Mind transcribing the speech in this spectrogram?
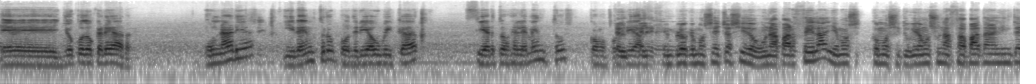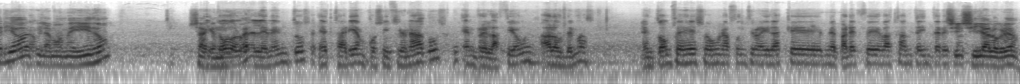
eh, yo puedo crear un área y dentro podría ubicar ciertos elementos, como El, podría el ser- ejemplo que hemos hecho ha sido una parcela y hemos, como si tuviéramos una zapata en el interior y la hemos medido. O sea y que todos los elementos estarían posicionados en relación a los demás. Entonces eso es una funcionalidad que me parece bastante interesante. Sí, sí, ya lo creo.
